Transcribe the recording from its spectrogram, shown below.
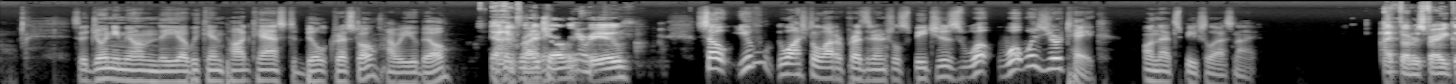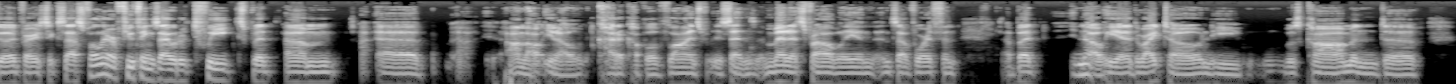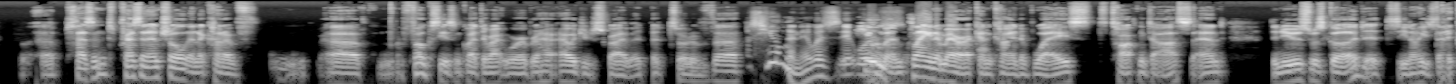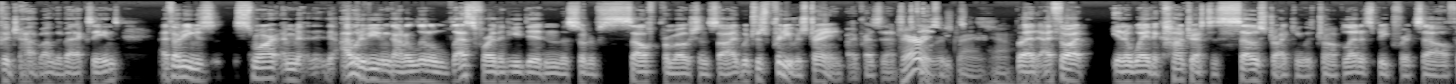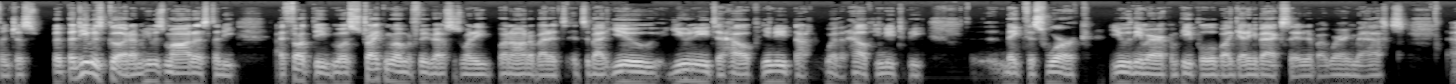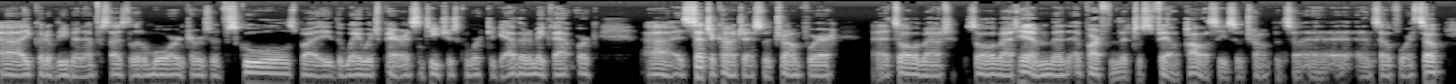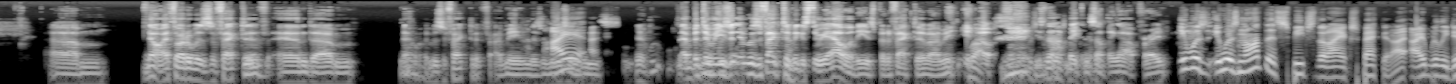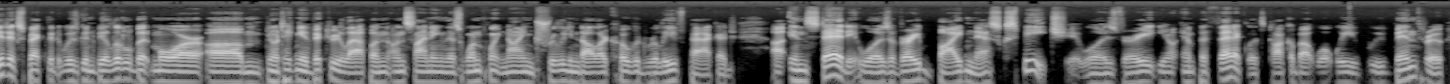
So joining me on the uh, weekend podcast, Bill Kristol. How are you, Bill? I'm fine, Charlie. How are you? So you've watched a lot of presidential speeches. What what was your take on that speech last night? I thought it was very good, very successful. There are a few things I would have tweaked, but um, uh, on the you know, cut a couple of lines, sentence, minutes probably, and and so forth. And uh, but you know, he had the right tone. He was calm and. Uh, uh, pleasant, presidential, in a kind of uh, folksy isn't quite the right word, but how, how would you describe it? But sort of uh, it was human. It was it was human, plain American kind of ways talking to us, and the news was good. It's you know he's done a good job on the vaccines. I thought he was smart. I, mean, I would have even gone a little less far than he did in the sort of self promotion side, which was pretty restrained by presidential. Very restrained, yeah. But I thought in a way, the contrast is so striking with Trump. Let it speak for itself, and just but but he was good. I mean, he was modest, and he. I thought the most striking moment for me was when he went on about it. It's, it's about you. You need to help. You need not than help. You need to be make this work. You, the American people, by getting vaccinated, by wearing masks. Uh, he could have even emphasized a little more in terms of schools, by the way in which parents and teachers can work together to make that work. Uh, it's such a contrast with Trump, where it's all about it's all about him, and apart from the just failed policies of Trump and so uh, and so forth. So, um, no, I thought it was effective, and um, no, it was effective. I mean, there's a reason. I, I, yeah. But the reason it was effective because the reality has been effective. I mean, you well, know, he's not making something up, right? It was. It was not the speech that I expected. I, I really did expect that it was going to be a little bit more, um, you know, taking a victory lap on, on signing this 1.9 trillion dollar COVID relief package. Uh, instead, it was a very Biden-esque speech. It was very, you know, empathetic. Let's talk about what we we've been through.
